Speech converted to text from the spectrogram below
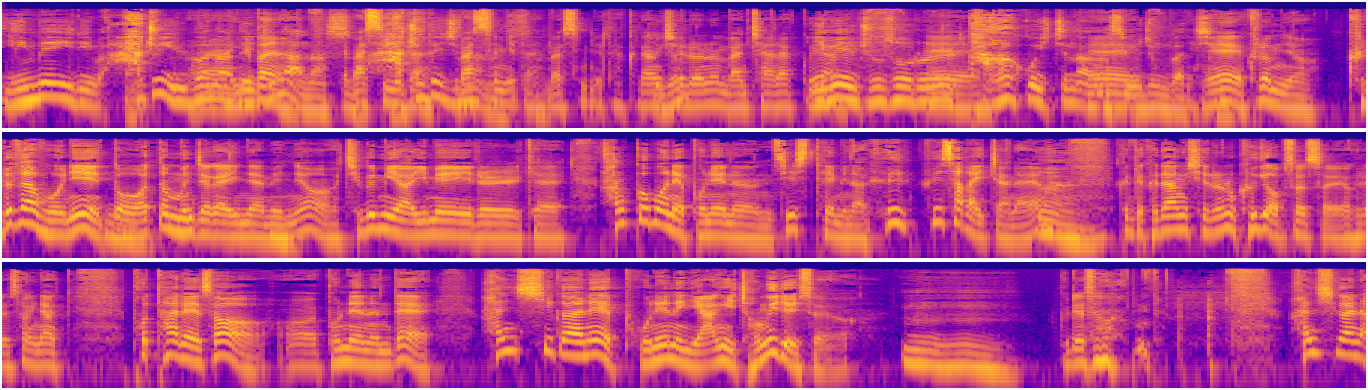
이메일이 아주 일반화되지는 아, 일반, 않았어요. 네, 맞습니다. 아주 되지 맞습니다. 않았어요. 맞습니다. 그 당시로는 많지 않았고요. 이메일 주소를 네. 다 갖고 있지는 않았어요. 네. 요즘 같이. 네, 그럼요. 그러다 보니 또 음. 어떤 문제가 있냐면요. 지금이야 이메일을 이렇게 한꺼번에 보내는 시스템이나 회, 사가 있잖아요. 음. 근데 그 당시로는 그게 없었어요. 그래서 그냥 포탈에서 어, 보내는데 한 시간에 보내는 양이 정해져 있어요. 음. 음. 그래서 한 시간에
